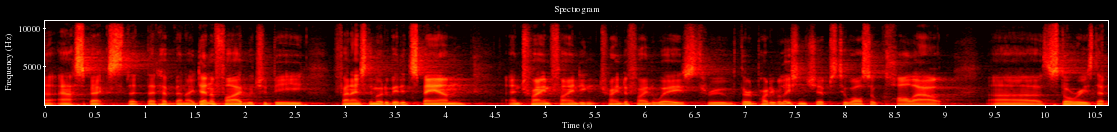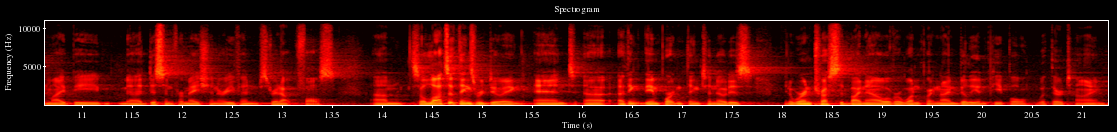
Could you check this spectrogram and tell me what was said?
aspects that, that have been identified, which would be financially motivated spam, and trying, finding, trying to find ways through third-party relationships to also call out uh, stories that might be uh, disinformation or even straight out false. Um, so lots of things we're doing, and uh, I think the important thing to note is you know, we're entrusted by now over 1.9 billion people with their time.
